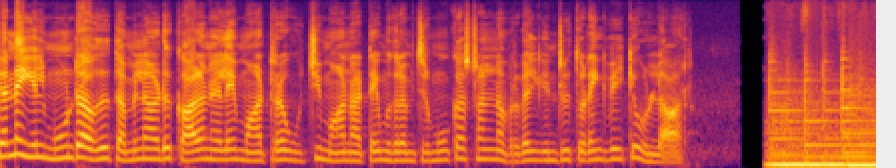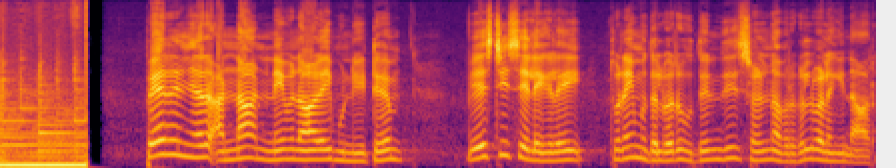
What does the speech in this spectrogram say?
சென்னையில் மூன்றாவது தமிழ்நாடு காலநிலை மாற்ற உச்சி மாநாட்டை முதலமைச்சர் மு க ஸ்டாலின் அவர்கள் இன்று தொடங்கி வைக்க உள்ளார். பேரறிஞர் அண்ணா நினைவு நாளை முன்னிட்டு வேஷ்டி சேலைகளை துணை முதல்வர் உதயநிதி ஸ்டாலின் அவர்கள் வழங்கினார்.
